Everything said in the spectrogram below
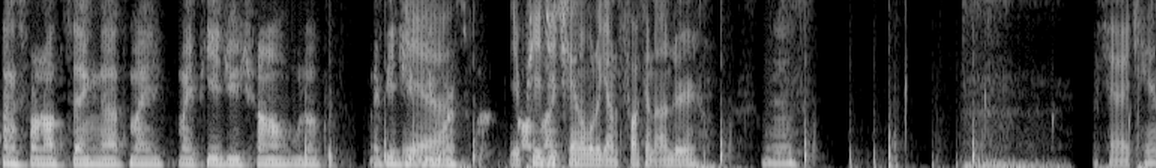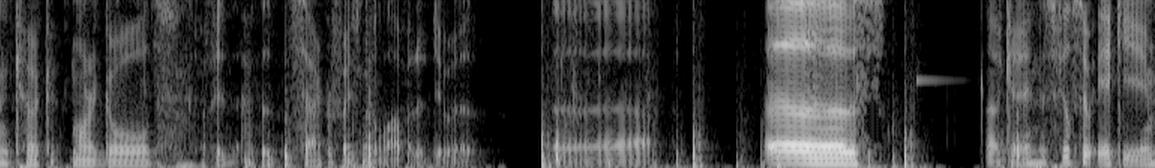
Thanks for not saying that. My my PG channel would have my PG Yeah. viewers. Your PG channel would have gone fucking under. Yeah. Okay, I can cook more gold, but I have to sacrifice my lava to do it. Uh, uh, this. Okay, this feels so icky.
